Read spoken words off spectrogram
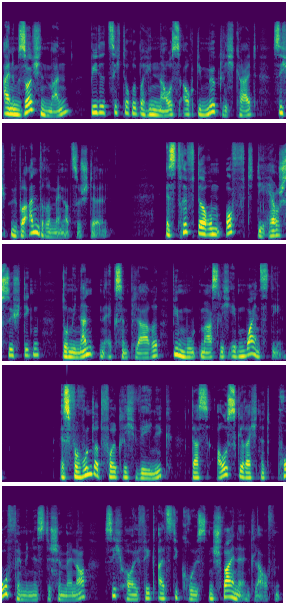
Einem solchen Mann bietet sich darüber hinaus auch die Möglichkeit, sich über andere Männer zu stellen. Es trifft darum oft die herrschsüchtigen, dominanten Exemplare wie mutmaßlich eben Weinstein. Es verwundert folglich wenig, dass ausgerechnet profeministische Männer sich häufig als die größten Schweine entlarven.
